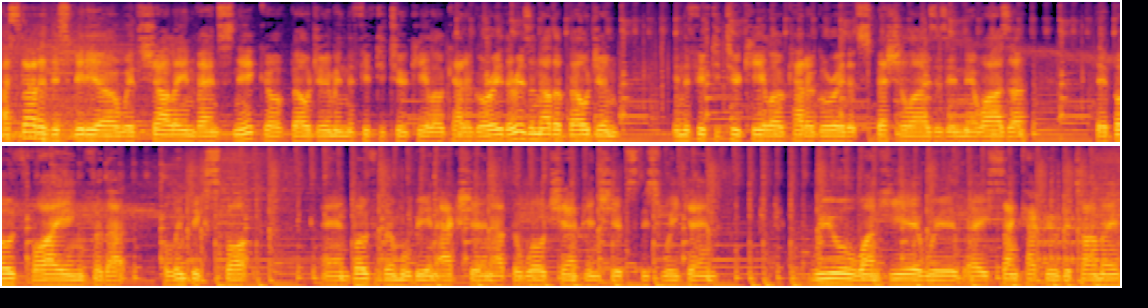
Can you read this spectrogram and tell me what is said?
I started this video with Charlene van Snick of Belgium in the 52 kilo category. There is another Belgian in the 52 kilo category that specializes in Newaza. They're both vying for that Olympic spot and both of them will be in action at the World Championships this weekend. Ryul one here with a Sankaku Gatame.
